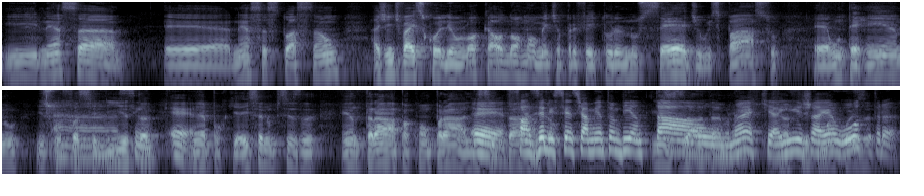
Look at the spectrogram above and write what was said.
E nessa, é, nessa situação, a gente vai escolher um local. Normalmente a prefeitura nos cede o espaço, é, um terreno, isso ah, facilita, é. né, porque aí você não precisa entrar para comprar, é, licitar. É, fazer então, licenciamento ambiental, né, que aí já, já é outra.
